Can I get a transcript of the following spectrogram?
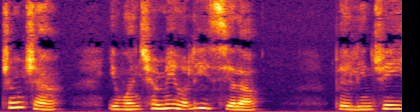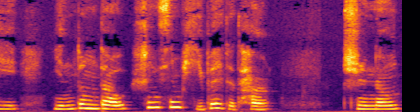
挣扎，也完全没有力气了。被林俊逸引动到身心疲惫的他，只能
